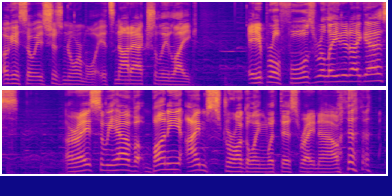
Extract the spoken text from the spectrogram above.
Okay, so it's just normal. It's not actually like April Fool's related, I guess. All right, so we have Bunny. I'm struggling with this right now.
